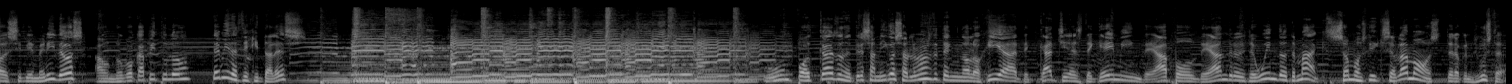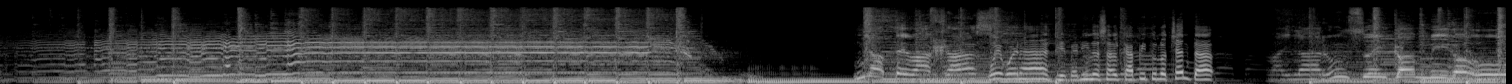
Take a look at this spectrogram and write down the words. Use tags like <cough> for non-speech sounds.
Bienvenidos y bienvenidos a un nuevo capítulo de Vidas Digitales. Un podcast donde tres amigos hablamos de tecnología, de gadgets, de gaming, de Apple, de Android, de Windows, de Mac. Somos geeks y hablamos de lo que nos gusta. No te bajas. Muy buenas, bienvenidos al capítulo 80. Bailar un swing conmigo.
